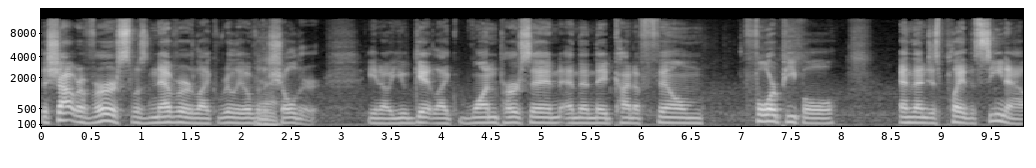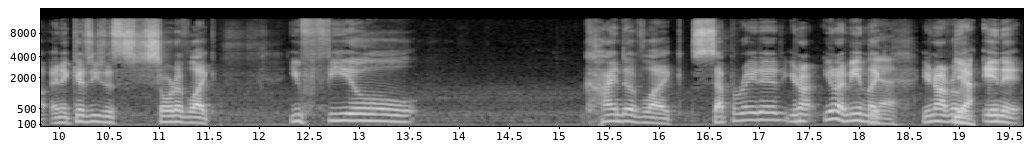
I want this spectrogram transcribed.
the shot reverse was never like really over the shoulder. You know, you get like one person, and then they'd kind of film four people, and then just play the scene out, and it gives you this sort of like you feel kind of like separated. You're not, you know what I mean? Like Yeah. you're not really Yeah. in it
